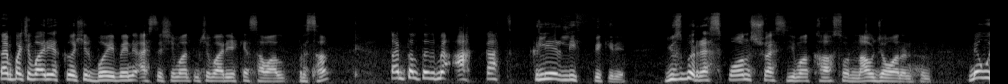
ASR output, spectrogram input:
तम पे बई बेन अस तम सवाल पृछान तम तल तर मे कत क्लियरली फ़िक्र बह रेस्पॉन्स खास तौर नौजवान मे वो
